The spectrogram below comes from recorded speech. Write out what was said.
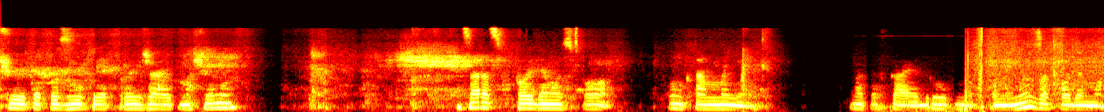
Чуєте по звуку, як проїжджають машини. Зараз пройдемось по пунктам меню. Натискаю другу кнопку меню, заходимо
